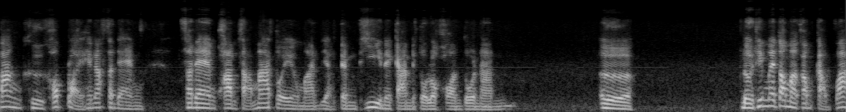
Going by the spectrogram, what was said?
บ้าง คือเขาปล่อยให้นักแสดงแสดงความสามารถตัวเองออกมา อย่างเต็มที่ในการเป็นตัวละครตัวนั้น เออ โดยที่ไม่ต้องมากำกับว่า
